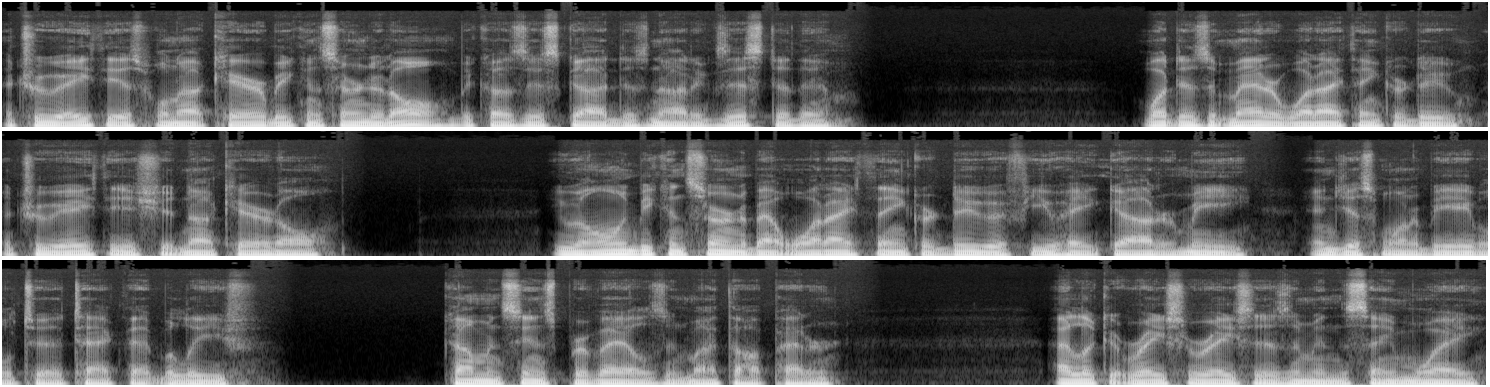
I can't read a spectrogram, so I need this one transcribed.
A true atheist will not care or be concerned at all because this God does not exist to them. What does it matter what I think or do? A true atheist should not care at all. You will only be concerned about what I think or do if you hate God or me and just want to be able to attack that belief. Common sense prevails in my thought pattern. I look at race or racism in the same way.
